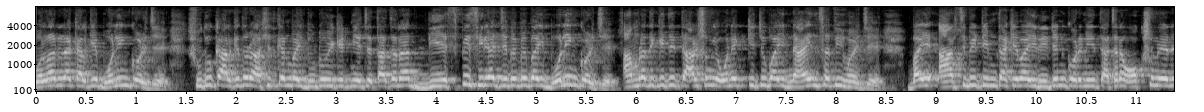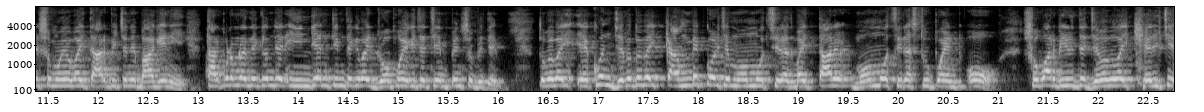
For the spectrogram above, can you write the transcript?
বোলাররা কালকে বোলিং করেছে, শুধু কালকে তো রাশিদ খান ভাই দুটো উইকেট নিয়েছে, তাছাড়া ডিএসপি সিরাজ যেভাবে ভাই বোলিং করেছে, আমরা দেখেছি তার সঙ্গে অনেক কিছু ভাই নাইন সাফি হয়েছে। ভাই আরসিবি টিম তাকে ভাই রিটার্ন করেনি, তাছাড়া অকশনের সময়ও ভাই তার পিছনে বাগেনি। তারপর আমরা দেখলাম যে ইন্ডিয়ান টিম থেকে ভাই ড্রপ হয়ে গেছে চ্যাম্পিয়নশিপিতে তবে ভাই এখন যেভাবে ভাই কামব্যাক করেছে মোহাম্মদ সিরাজ, ভাই তার মোহাম্মদ সিরাজ টু পয়েন্ট ও সবার বিরুদ্ধে যেভাবে ভাই খেলছে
